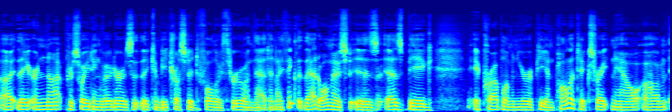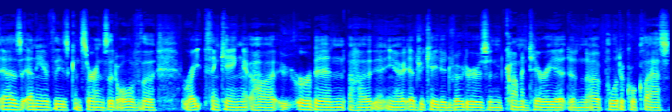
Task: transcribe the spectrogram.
uh, they are not persuading voters that they can be trusted to follow through on that. And I think that that almost is as big a problem in European politics right now um, as any of these concerns that all of the right-thinking, uh, urban, uh, you know, educated voters and commentariat and uh, political class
